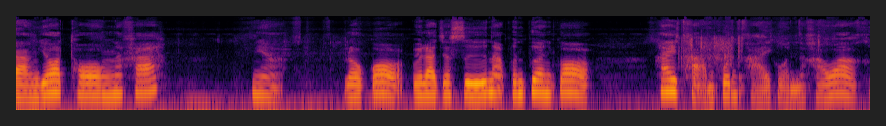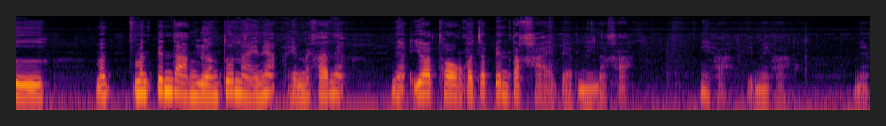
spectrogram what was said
ด่างยอดทองนะคะ เนี่ย เราก็เวลาจะซื้อนะ่ะเพื่อนๆก็ให้ถามคนขายก่อนนะคะว่าคือมันมันเป็นด่างเหลืองตัวไหนเนี่ยเห็นไหมคะเนี่ยเนี่ยยอดทองก็จะเป็นตะข่ายแบบนี้นะคะ นี่ค่ะเห็นไหมคะเนี่ย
